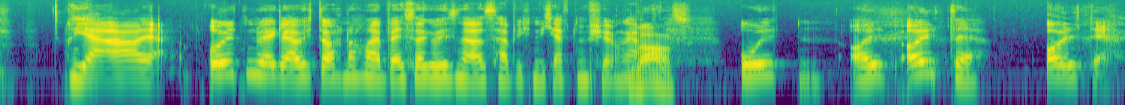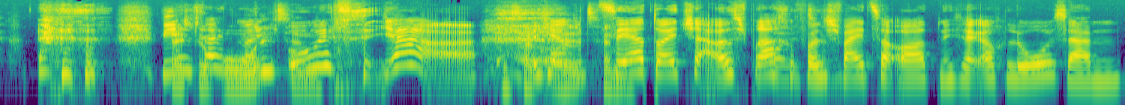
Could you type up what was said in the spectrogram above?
ja, ja. Olten wäre, glaube ich, doch noch mal besser gewesen, aber das habe ich nicht auf dem Schirm gehabt. Was? Olten. Ol Olte. Olte. Wie du sagt? Olten? Olten? Ja. sag Ich habe sehr deutsche Aussprache von Olten. Schweizer Orten. Ich sage auch Lausanne.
